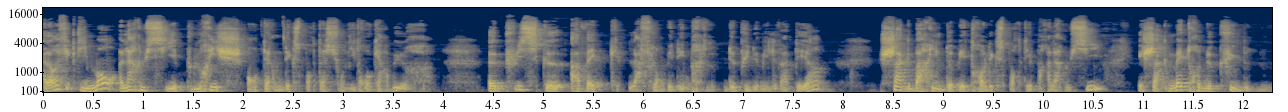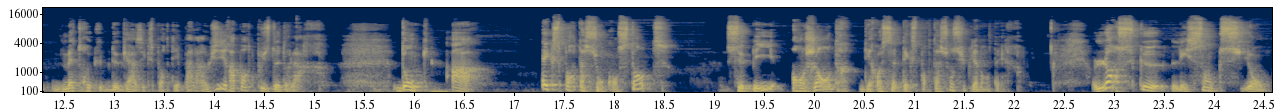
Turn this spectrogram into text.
Alors effectivement, la Russie est plus riche en termes d'exportation d'hydrocarbures, euh, puisque avec la flambée des prix depuis 2021, chaque baril de pétrole exporté par la Russie et chaque mètre cube, cube de gaz exporté par la Russie rapporte plus de dollars. Donc, à exportation constante, ce pays engendre des recettes d'exportation supplémentaires. Lorsque les sanctions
